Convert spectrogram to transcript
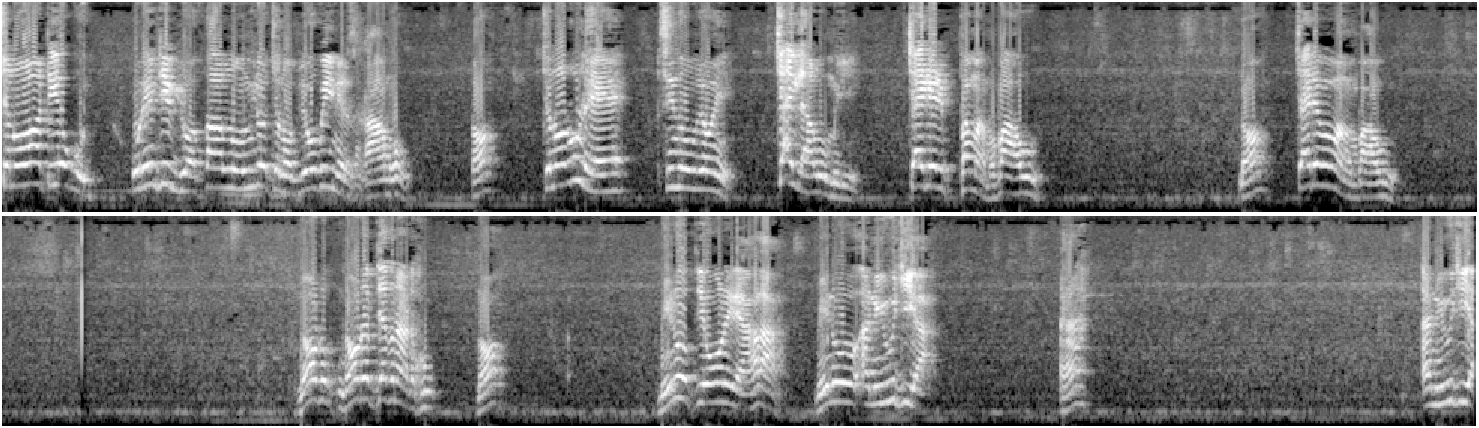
ကျွန်တော်ကတရုတ်ကိုဟိုရင်းဖြစ်ပြီးတော့တာလွန်ပြီးတော့ကျွန်တော်ပြောပေးနေတဲ့စကားမဟုတ်เนาะ ကျွန်တော်တို့လည်းအစင်းဆုံးပြောရင်ကြိုက်လားလို့မေးကြိုက်တဲ့ဘက်မှာမပါဘူးနော်ကြိုက်တဲ့ဘက်မှာမပါဘူးနောက်နောက်တဲ့ပြဿနာတစ်ခုနော်မင်းတို့ပြောနေတာဟလားမင်းတို့အန်ယူကြီးကဟမ်အန်ယူဂျီက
